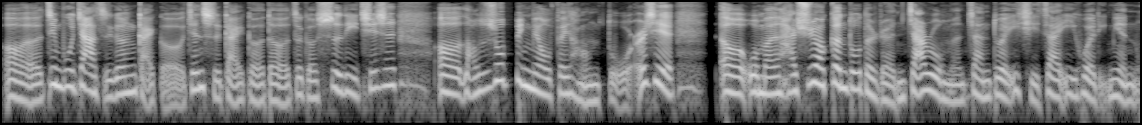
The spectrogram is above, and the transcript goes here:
呃，进步价值跟改革、坚持改革的这个势力，其实呃，老实说，并没有非常多，而且。呃，我们还需要更多的人加入我们战队，一起在议会里面努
